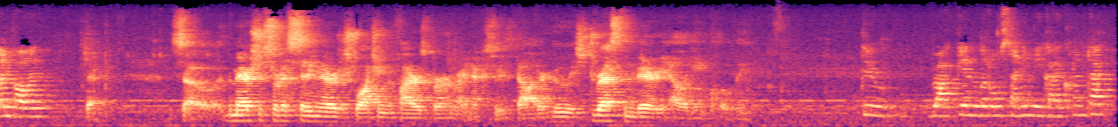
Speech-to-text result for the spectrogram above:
I'm following. Okay. So the mayor's just sort of sitting there, just watching the fires burn right next to his daughter, who is dressed in very elegant clothing. Do Rock and little Sunny make eye contact?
